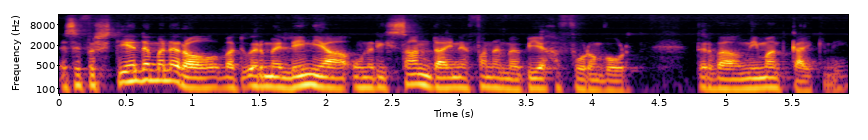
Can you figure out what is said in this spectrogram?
is 'n versteende mineraal wat oor millennia onder die sandduine van Namibië gevorm word terwyl niemand kyk nie.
